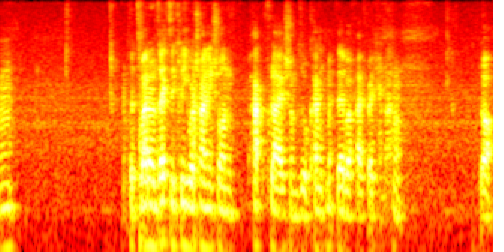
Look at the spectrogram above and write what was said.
Hm. Für 2,69 kriege ich wahrscheinlich schon Hackfleisch und so kann ich mit selber Fleischbällchen machen. So.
